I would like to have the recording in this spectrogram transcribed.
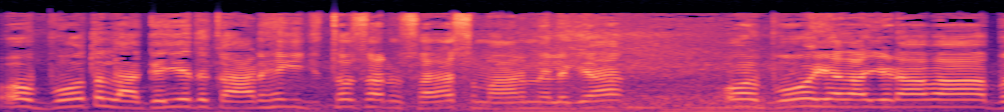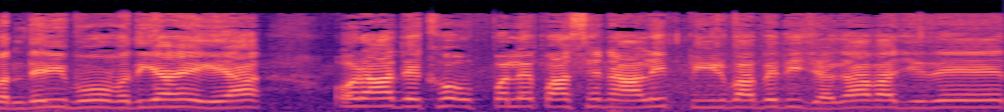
ਉਹ ਬਹੁਤ ਲੱਗ ਗਈ ਹੈ ਦੁਕਾਨ ਹੈਗੀ ਜਿੱਥੋਂ ਸਾਨੂੰ ਸਾਰਾ ਸਮਾਨ ਮਿਲ ਗਿਆ। ਔਰ ਬਹੁਤ ਜ਼ਿਆਦਾ ਜਿਹੜਾ ਵਾ ਬੰਦੇ ਵੀ ਬਹੁਤ ਵਧੀਆ ਹੈਗੇ ਆ। ਔਰ ਆ ਦੇਖੋ, ਉੱਪਰਲੇ ਪਾਸੇ ਨਾਲ ਹੀ ਪੀਰ ਬਾਬੇ ਦੀ ਜਗ੍ਹਾ ਵਾ, ਜਿਹਦੇ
